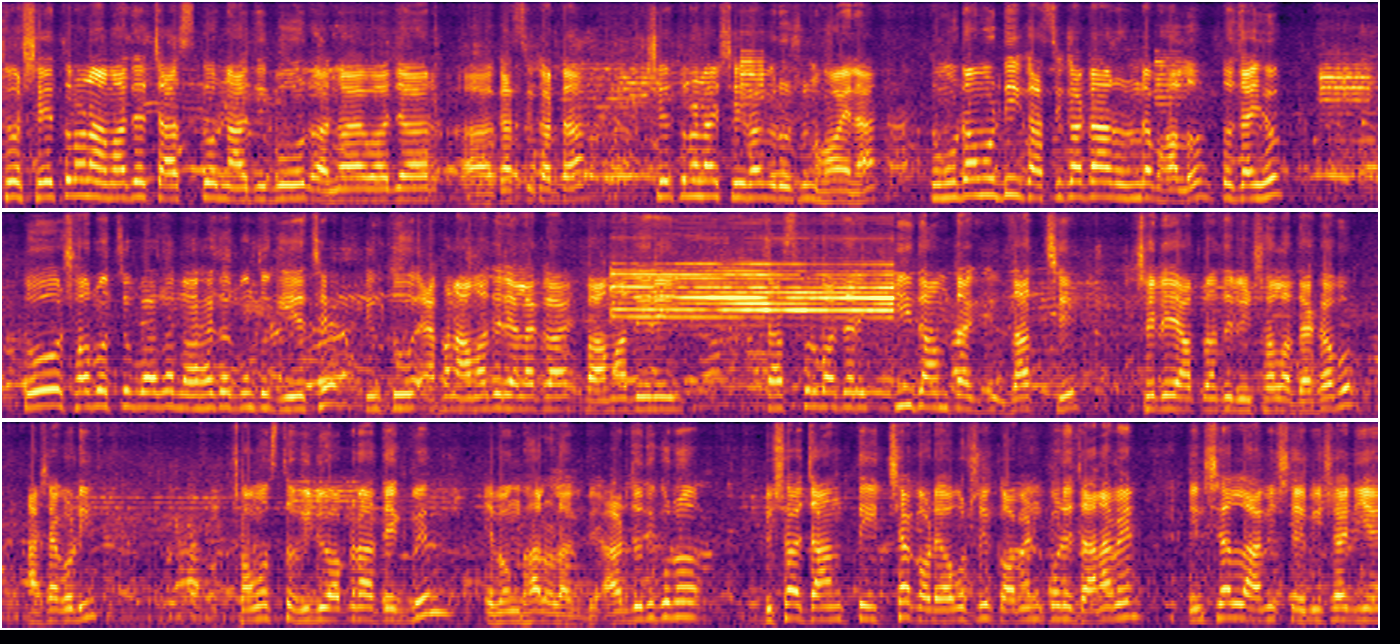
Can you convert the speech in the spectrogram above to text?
তো সে তুলনায় আমাদের চাষকর নাজিপুর নয়াবাজার কাছিকাটা সে তুলনায় সেইভাবে রসুন হয় না। তো মোটামুটি কাছিকাটা রসুনটা ভালো। তো যাই হোক, তো সর্বোচ্চ বাজার নয় হাজার পর্যন্ত গিয়েছে। কিন্তু এখন আমাদের এলাকায় বা আমাদের এই চাষকর বাজারে কী দামটা যাচ্ছে, সেটাই আপনাদের ইনশাল্লাহ দেখাবো। আশা করি সমস্ত ভিডিও আপনারা দেখবেন এবং ভালো লাগবে। আর যদি কোনো বিষয় জানতে ইচ্ছা করে অবশ্যই কমেন্ট করে জানাবেন। ইনশাল্লাহ আমি সেই বিষয় নিয়ে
